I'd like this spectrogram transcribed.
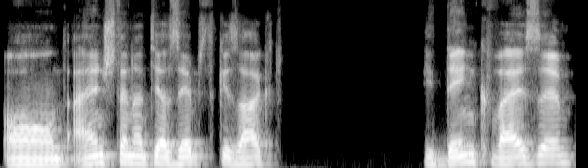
Und Einstein hat ja selbst gesagt, die Denkweise,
